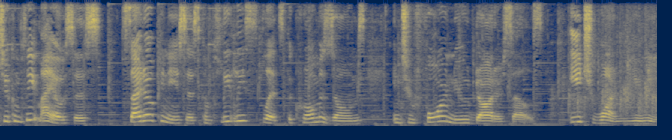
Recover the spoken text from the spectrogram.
To complete meiosis, cytokinesis completely splits the chromosomes into four new daughter cells, each one unique.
